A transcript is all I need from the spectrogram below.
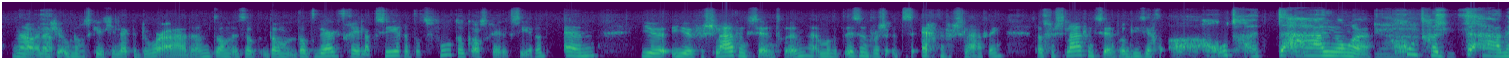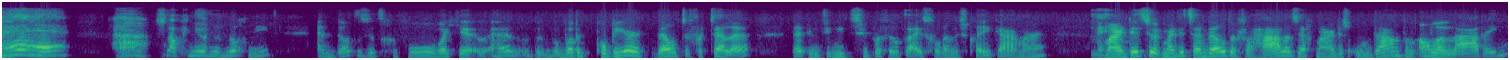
Nou, en als je ook nog eens een keertje lekker doorademt, dan is dat, dan, dat werkt relaxerend. Dat voelt ook als relaxerend. En je, je verslavingscentrum, want het is, een, het is echt een verslaving. Dat verslavingscentrum die zegt: Oh, goed gedaan, jongen. goed gedaan, hè? Ah, snap je nu het nog niet? En dat is het gevoel wat, je, hè, wat ik probeer wel te vertellen. Daar heb je natuurlijk niet super veel tijd voor in de spreekkamer. Nee. Maar, dit soort, maar dit zijn wel de verhalen, zeg maar. Dus ontdaan van alle lading.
